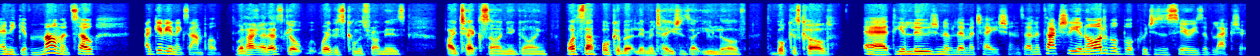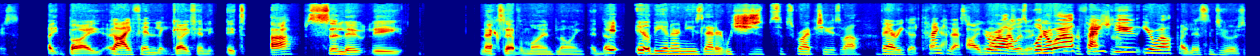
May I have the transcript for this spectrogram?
any given moment. So, I'll give you an example. Well, hang on. Let's go. Where this comes from is, I text Sonya going, "What's that book about limitations that you love?" The book is called Uh, the illusion of limitations, and it's actually an audible book, which is a series of lectures. uh, by uh, Guy Finley. Guy Finley. It's absolutely next level mind blowing. It, it'll be in our newsletter, which you should subscribe to as well. Very good. Thank you, Esther. I You're welcome. That was wonderful. You're welcome. Thank you. You're welcome. I listened to it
